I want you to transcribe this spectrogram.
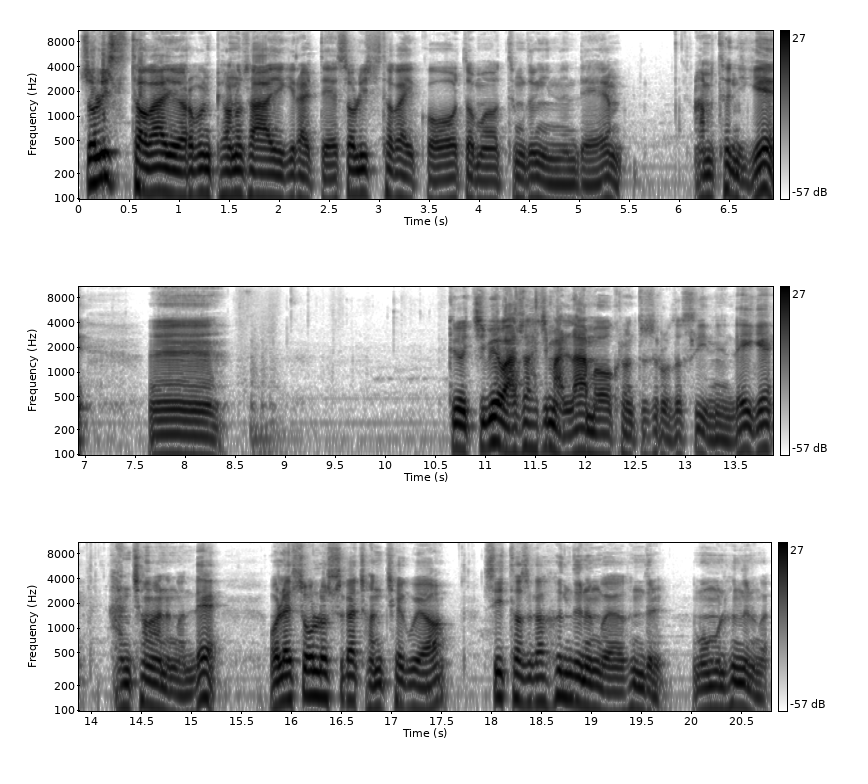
솔리스터가 여러분 변호사 얘기를 할 때 솔리스터가 있고 또 뭐 등등 있는데 아무튼 이게 에, 그 집에 와서 하지 말라 뭐 그런 뜻으로도 쓰이는데 이게 간청하는 건데 원래 솔로스가 전체고요. 시터스가 흔드는 거예요. 흔들 몸을 흔드는 거예요.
